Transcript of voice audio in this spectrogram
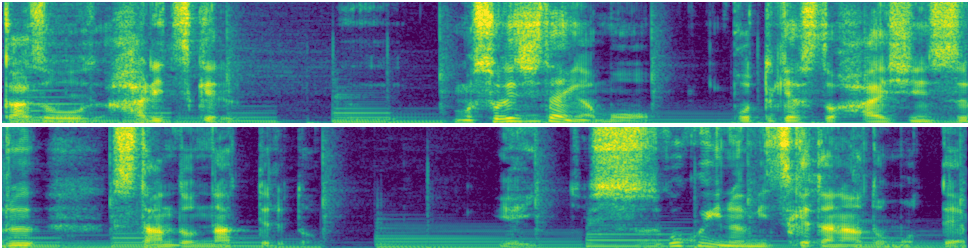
画像を貼り付ける。ま、それ自体がもう、ポッドキャストを配信するスタンドになってると。いや、すごくいいの見つけたなと思って。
